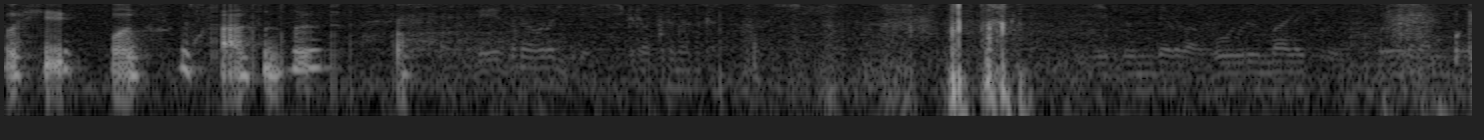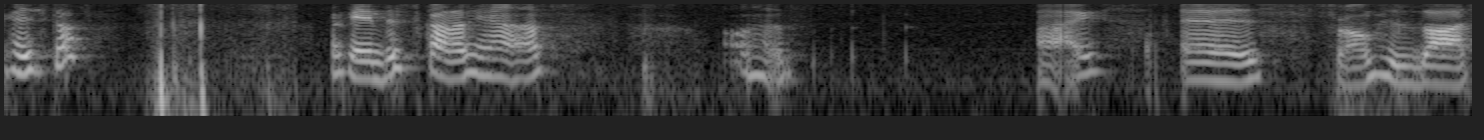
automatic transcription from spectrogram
was he wants his son to do it. Can you stop? Okay, this scar he has on his eye is from his dad.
